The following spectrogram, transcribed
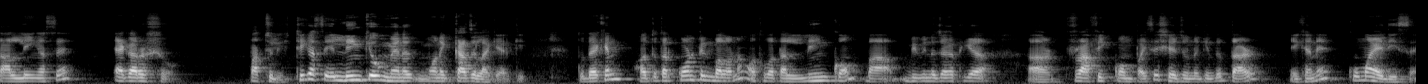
তার লিঙ্ক আছে এগারোশো। পাঁচচল্লিশ ঠিক আছে, এই লিঙ্কেও ম্যানেজ, অনেক কাজে লাগে আর কি। তো দেখেন, হয়তো তার কন্টেন্ট ভালো না, অথবা তার লিঙ্ক কম বা বিভিন্ন জায়গা থেকে ট্রাফিক কম পাইছে সেই জন্য কিন্তু তার এখানে কমায় দিয়েছে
